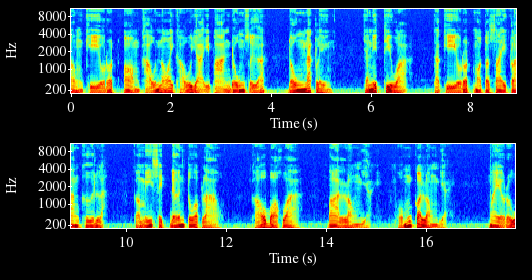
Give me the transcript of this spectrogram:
ต้องขี่รถอ้อมเขาน้อยเขาใหญ่ผ่านดงเสือ ดงนักเลง ชนิดที่ว่าถ้าขี่รถมอเตอร์ไซค์กลางคืนล่ะ ก็มีสิทธิ์เดินตัวเปล่า เขาบอกว่า บ้านล่องใหญ่ ผมก็ล่องใหญ่ ไม่รู้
